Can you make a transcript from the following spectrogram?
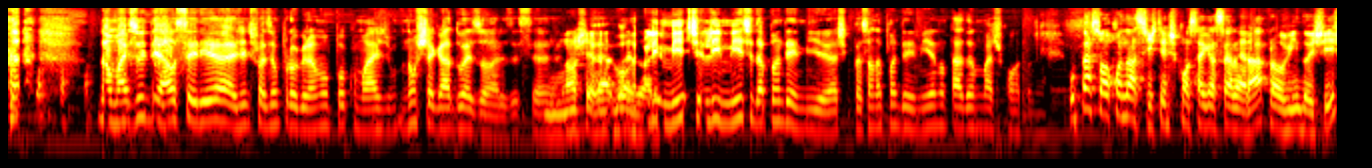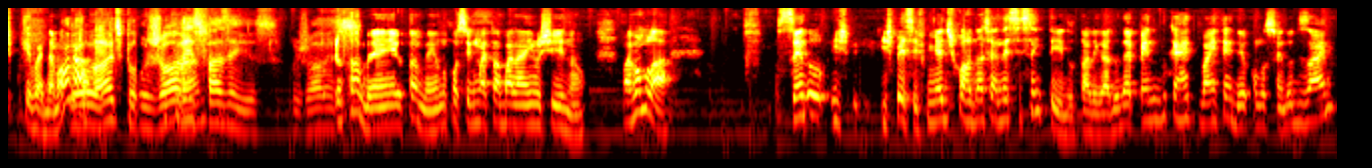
não, mas o ideal seria a gente fazer um programa um pouco mais de. Não chegar a duas horas. Esse é, não chegar a duas horas. Limite, limite da pandemia. Acho que o pessoal da pandemia não tá dando mais conta. Não. O pessoal, quando assiste, eles conseguem acelerar para ouvir em 2x, porque vai demorar. Lógico, os jovens claro. fazem isso. Os jovens eu fazem. também, eu também. Eu não consigo mais trabalhar em 1x, não. Mas vamos lá sendo específico, minha discordância é nesse sentido, tá ligado? Depende do que a gente vai entender como sendo o design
